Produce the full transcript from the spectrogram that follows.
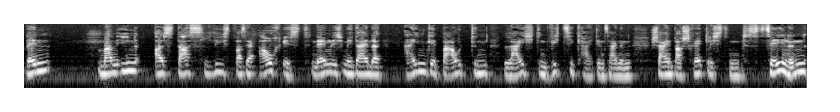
wenn man ihn als das liest, was er auch ist, nämlich mit einer eingebauten leichten Witzigkeit in seinen scheinbar schrecklichsten Szenen.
